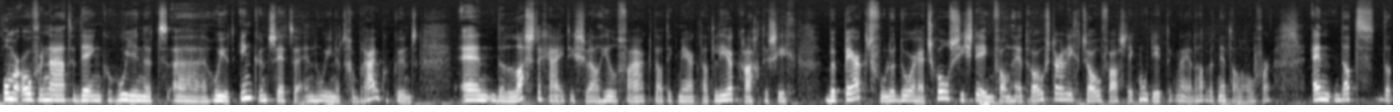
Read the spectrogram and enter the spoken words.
om erover na te denken hoe je het, eh, hoe je het in kunt zetten en hoe je het gebruiken kunt. En de lastigheid is wel heel vaak dat ik merk dat leerkrachten zich beperkt voelen door het schoolsysteem. Van het rooster ligt zo vast, ik moet dit. Ik- Nou ja, daar hadden we het net al over. En dat, dat,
